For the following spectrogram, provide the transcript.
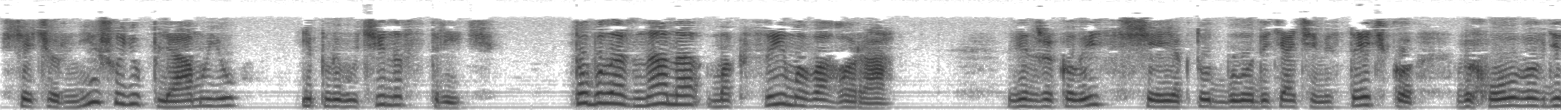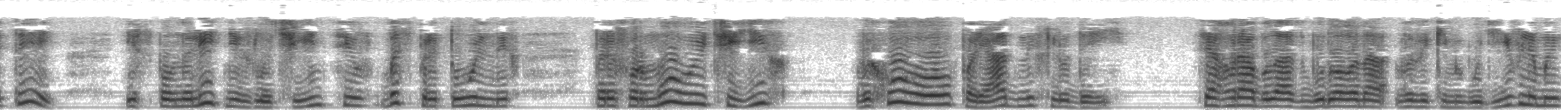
ще чорнішою плямою і пливучи навстріч. То була знана Максимова гора. Він же колись ще, як тут було дитяче містечко, виховував дітей із повнолітніх злочинців, безпритульних, переформовуючи їх, виховував порядних людей. Ця гора була збудована великими будівлями,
